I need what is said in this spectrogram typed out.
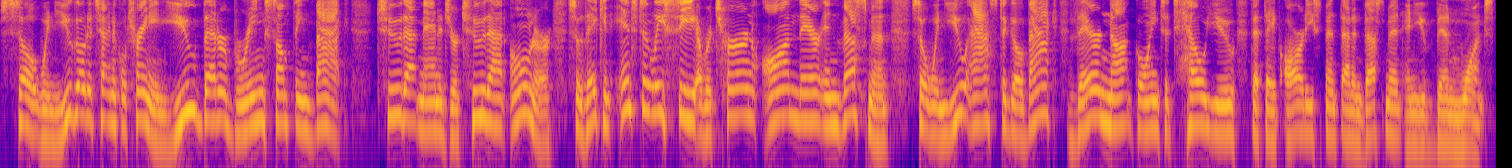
So, when you go to technical training, you better bring something back to that manager, to that owner, so they can instantly see a return on their investment. So when you ask to go back, they're not going to tell you that they've already spent that investment and you've been once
